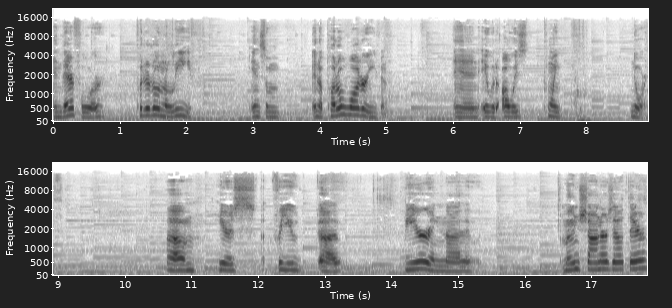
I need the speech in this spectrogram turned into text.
and therefore put it on a leaf in some in a puddle of water even. And it would always point north. Um here's for you uh beer and uh moonshiners out there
